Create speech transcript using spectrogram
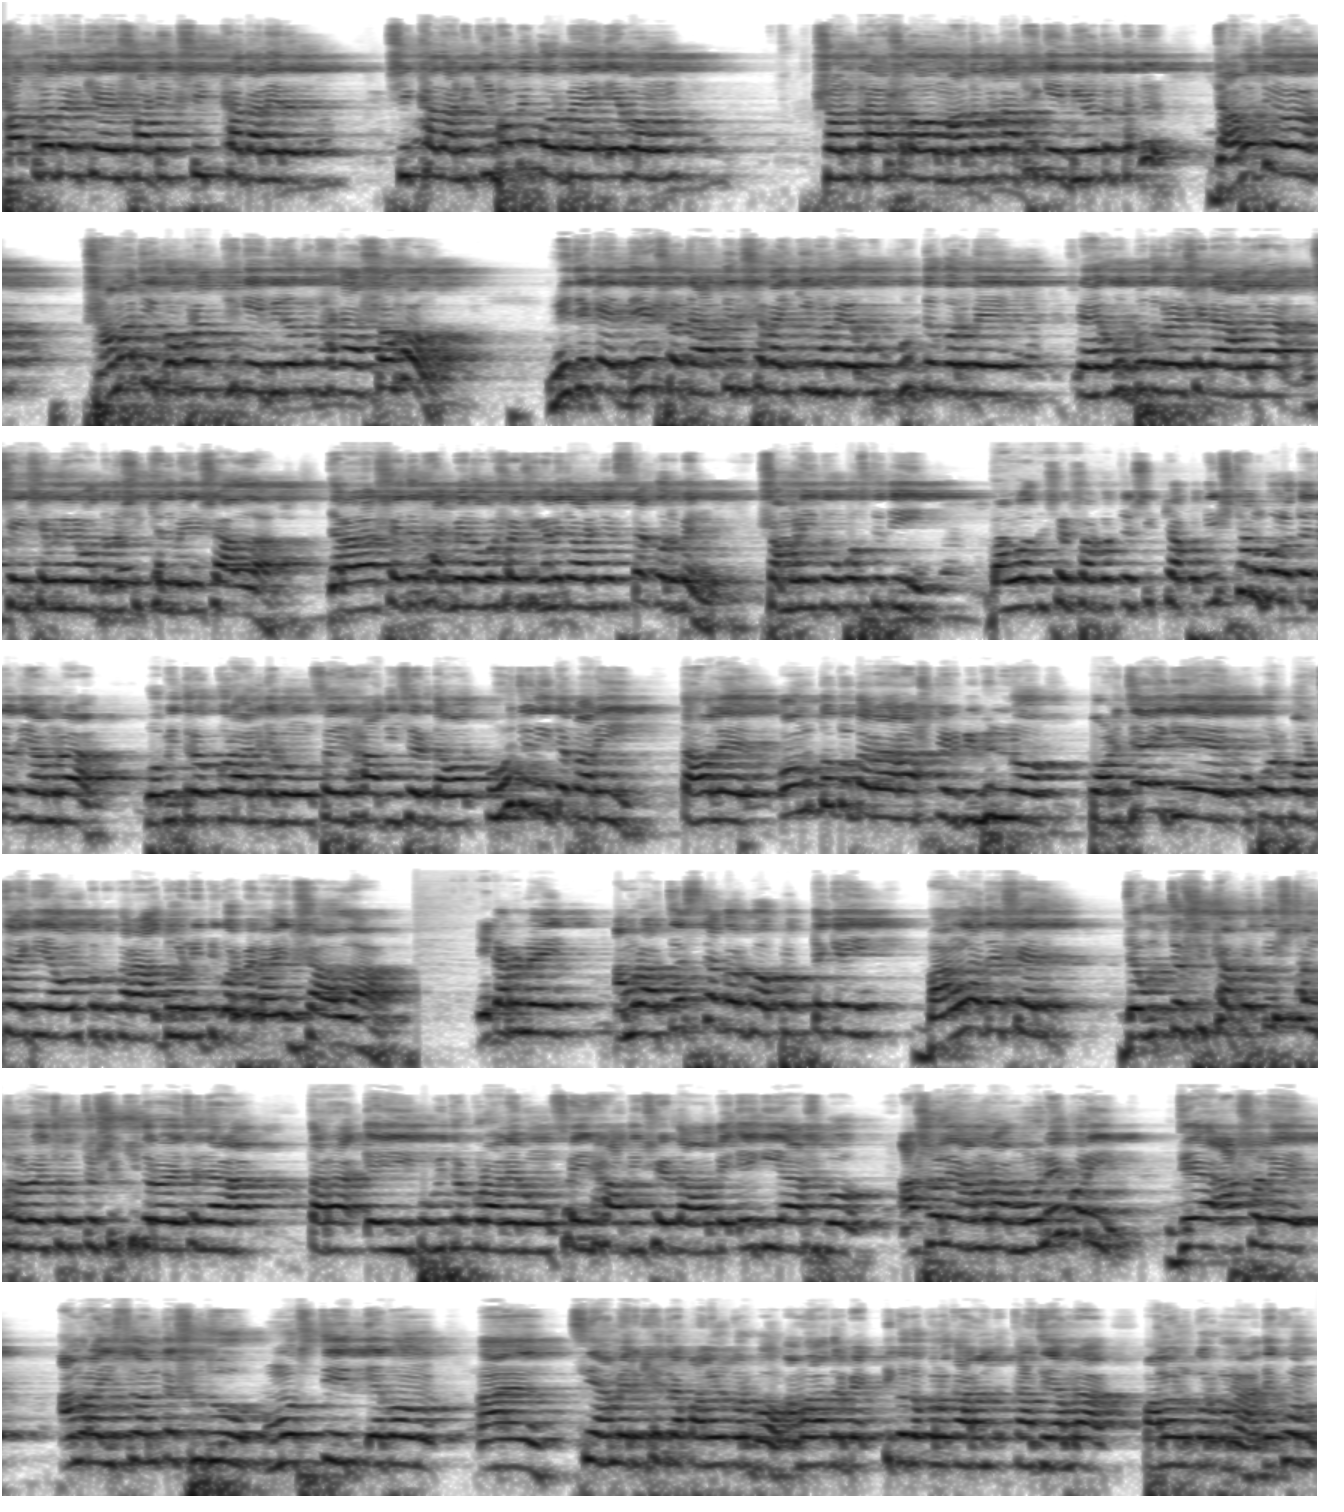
ছাত্রদেরকে সঠিক শিক্ষাদানের, শিক্ষাদান কীভাবে করবে এবং সন্ত্রাস ও মাদকতা থেকে বিরত যাবতীয় সামাজিক অপরাধ থেকে বিরত থাকা সহ নিজেকে দেশ ও জাতির সেবায় কীভাবে উদ্বুদ্ধ করবে উদ্বুদ্ধ করে সেটা আমরা সেই সেমিনারের মাধ্যমে শিক্ষা দেবে ইনশাআল্লাহ। যারা রাজশাহীতে থাকবেন, অবশ্যই সেখানে যাওয়ার চেষ্টা করবেন। সম্মানিত উপস্থিতি, বাংলাদেশের সর্বোচ্চ শিক্ষা প্রতিষ্ঠানগুলোতে যদি আমরা পবিত্র কোরআন এবং সেই হাদিসের দাওয়াত পৌঁছে দিতে পারি, তাহলে অন্তত তারা রাষ্ট্রের বিভিন্ন পর্যায়ে গিয়ে, উপর পর্যায়ে গিয়ে অন্তত তারা দুর্নীতি করবে না, ইনশাআল্লাহ। এ কারণে আমরা চেষ্টা করব প্রত্যেকেই বাংলাদেশের যে উচ্চশিক্ষা প্রতিষ্ঠানগুলো রয়েছে উচ্চশিক্ষিত রয়েছে যারা, তারা এই পবিত্র কোরআন এবং সেই হাদিসের দাওয়াতে এগিয়ে আসব। আসলে আমরা করি যে আসলে আমরা ইসলামকে শুধু মসজিদ এবং সিয়ামের ক্ষেত্রে পালন করব। আমাদের ব্যক্তিগত কোনো কারণ, কাজে আমরা পালন করব না। দেখুন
